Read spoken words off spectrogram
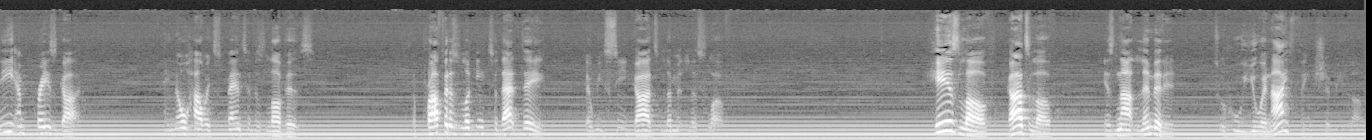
see and praise God and know how expansive His love is. The prophet is looking to that day that we see God's limitless love. His love, God's love, is not limited to who you and I think should be loved.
